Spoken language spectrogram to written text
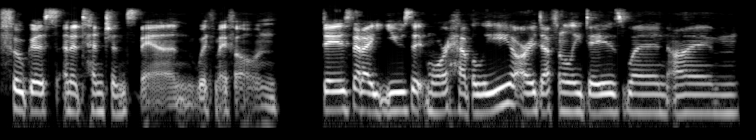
focus and attention span with my phone days that I use it more heavily are definitely days when I'm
